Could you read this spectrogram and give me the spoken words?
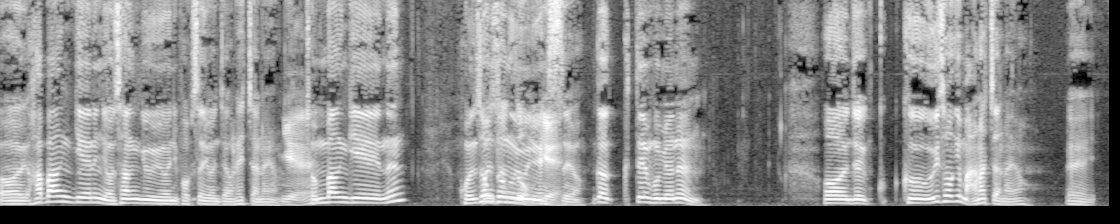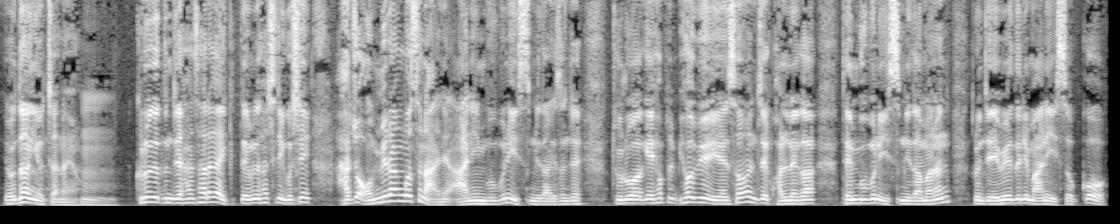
어 하반기에는 여상규 의원이 법사위원장을 했잖아요. 예. 전반기에는 권성동, 권성동 의원이 예. 했어요. 그러니까 그때 보면은 어 이제 그 의석이 많았잖아요. 예, 여당이었잖아요. 음. 그런데도 이제 한 사례가 있기 때문에 사실 이것이 아주 엄밀한 것은 아니, 아닌 부분이 있습니다. 그래서 이제 두루하게 협, 협의에 의해서 이제 관례가 된 부분이 있습니다만은 그런 이제 예외들이 많이 있었고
